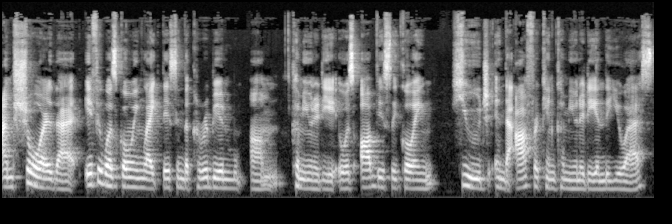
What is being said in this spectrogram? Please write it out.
i'm sure that if it was going like this in the caribbean um, community it was obviously going huge in the african community in the us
